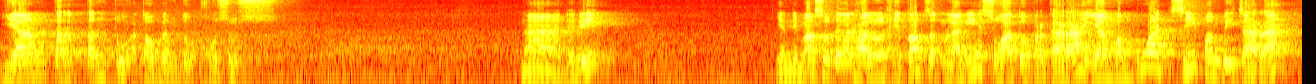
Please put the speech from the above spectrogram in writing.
yang tertentu atau bentuk khusus. Nah, jadi yang dimaksud dengan halul khitab satu lagi suatu perkara yang membuat si pembicara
